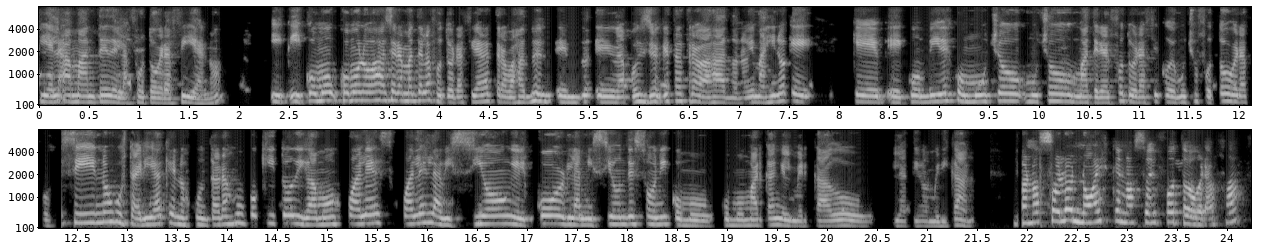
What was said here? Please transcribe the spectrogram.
fiel amante de la fotografía, ¿no? ¿Y, y cómo, cómo no vas a ser amante de la fotografía trabajando en, en la posición que estás trabajando, ¿no? Imagino que que eh, convives con mucho, mucho material fotográfico de muchos fotógrafos. Sí nos gustaría que nos contaras un poquito, digamos, cuál es, cuál es la visión, el core, la misión de Sony como, como marca en el mercado latinoamericano. Yo no solo no es que no soy fotógrafa,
